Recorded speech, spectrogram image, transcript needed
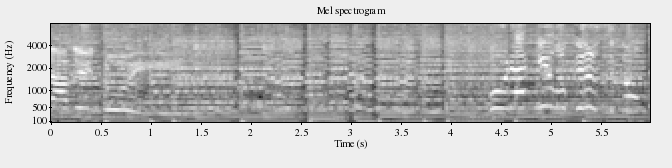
afinado em dois. Por aquilo que se compra.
